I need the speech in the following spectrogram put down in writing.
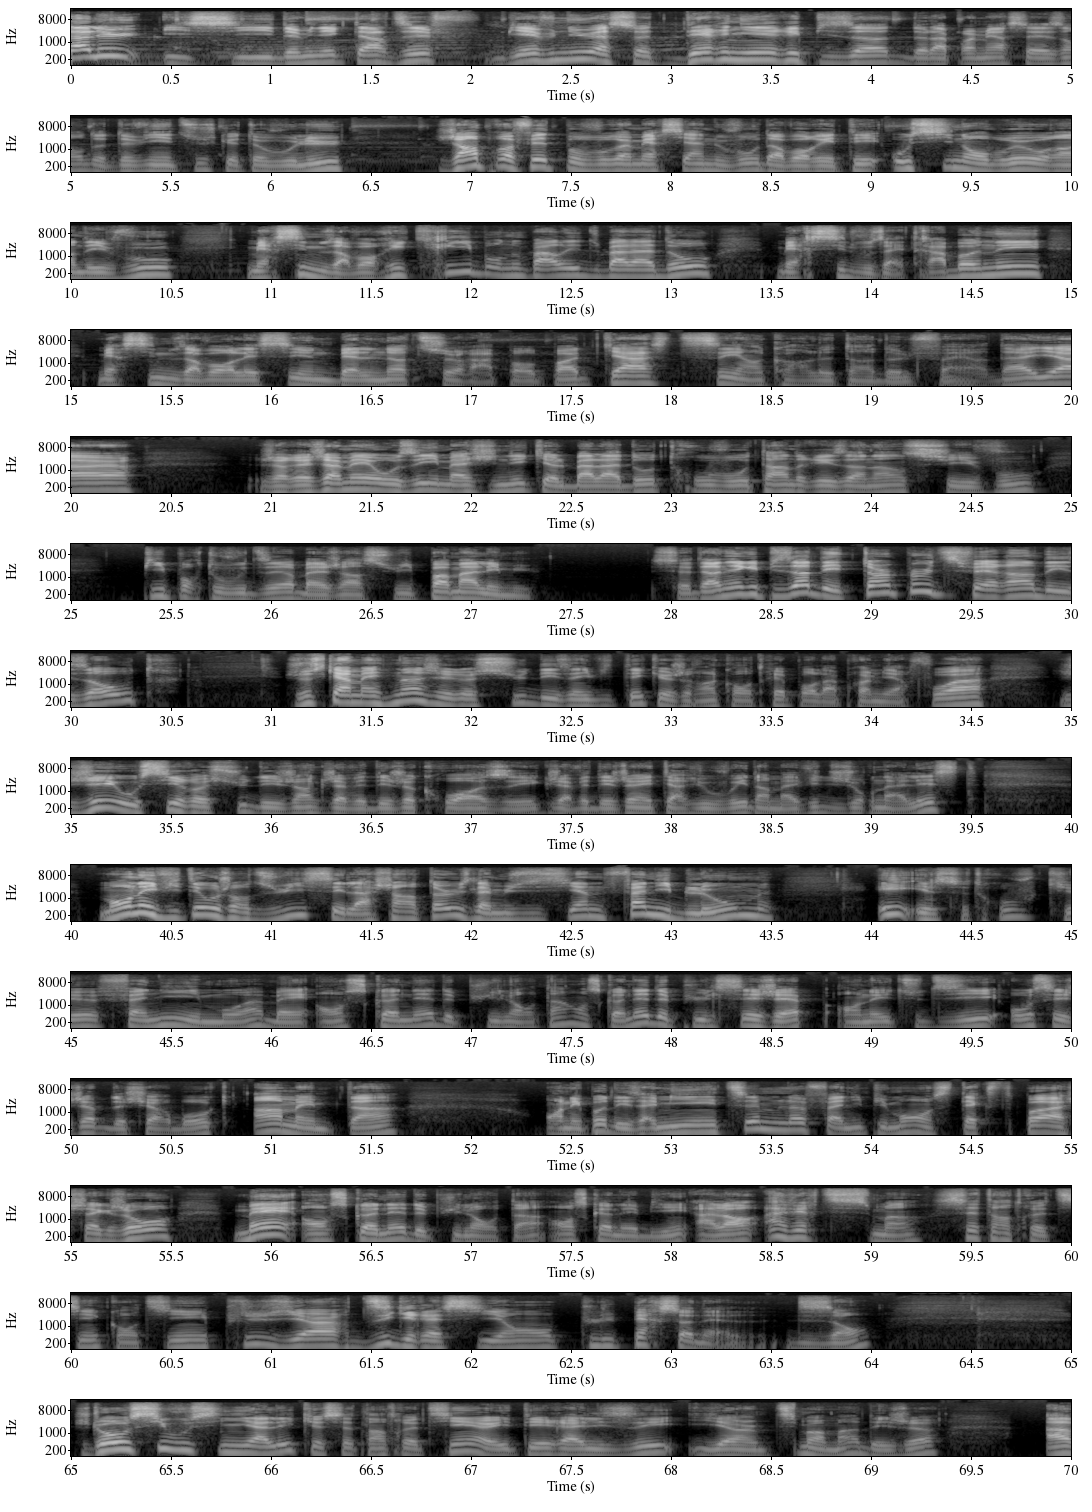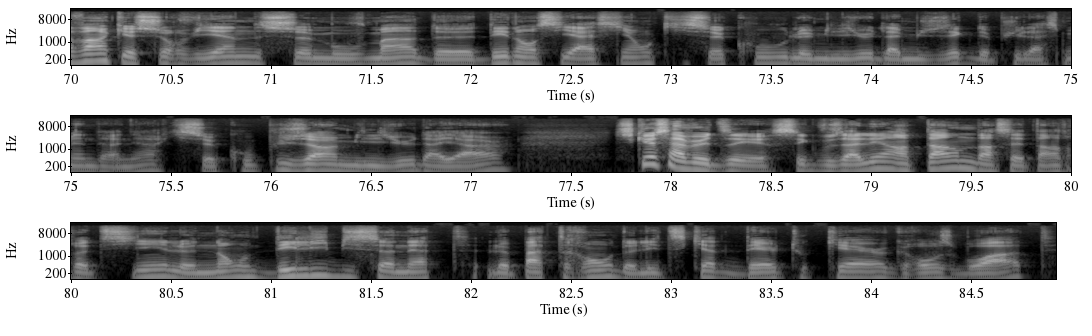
Salut, ici Dominique Tardif. Bienvenue à ce dernier épisode de la première saison de Deviens-tu ce que tu as voulu? J'en profite pour vous remercier à nouveau d'avoir été aussi nombreux au rendez-vous. Merci de nous avoir écrit pour nous parler du balado. Merci de vous être abonné. Merci de nous avoir laissé une belle note sur Apple Podcast. C'est encore le temps de le faire d'ailleurs. J'aurais jamais osé imaginer que le balado trouve autant de résonance chez vous. Puis pour tout vous dire, ben, j'en suis pas mal ému. Ce dernier épisode est un peu différent des autres. Jusqu'à maintenant, j'ai reçu des invités que je rencontrais pour la première fois. J'ai aussi reçu des gens que j'avais déjà croisés, que j'avais déjà interviewés dans ma vie de journaliste. Mon invité aujourd'hui, c'est la chanteuse, la musicienne Fanny Bloom. Et il se trouve que Fanny et moi, ben, on se connaît depuis longtemps. On se connaît depuis le cégep. On a étudié au cégep de Sherbrooke en même temps. On n'est pas des amis intimes, là. Fanny et moi, on se texte pas à chaque jour, mais on se connaît depuis longtemps, on se connaît bien. Alors, avertissement, cet entretien contient plusieurs digressions plus personnelles, disons. Je dois aussi vous signaler que cet entretien a été réalisé il y a un petit moment déjà, avant que survienne ce mouvement de dénonciation qui secoue le milieu de la musique depuis la semaine dernière, qui secoue plusieurs milieux d'ailleurs. Ce que ça veut dire, c'est que vous allez entendre dans cet entretien le nom d'Élie Bissonnette, le patron de l'étiquette Dare to Care Grosse Boîte.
